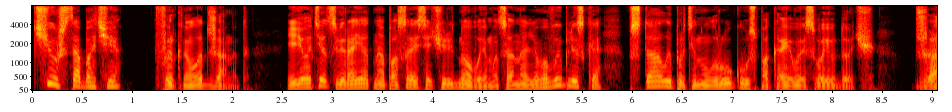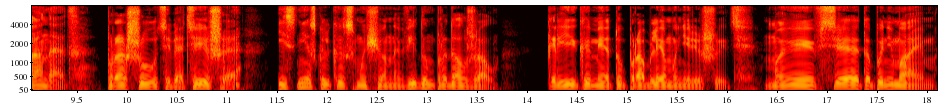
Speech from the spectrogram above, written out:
«Чушь собачья!» — фыркнула Джанет. Ее отец, вероятно, опасаясь очередного эмоционального выплеска, встал и протянул руку, успокаивая свою дочь. «Джанет, прошу тебя, тише!» И с несколько смущенным видом продолжал. «Криками эту проблему не решить. Мы все это понимаем.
